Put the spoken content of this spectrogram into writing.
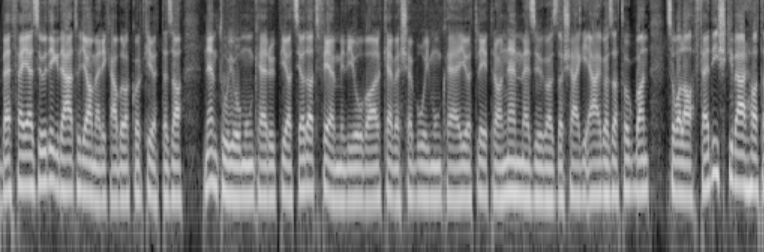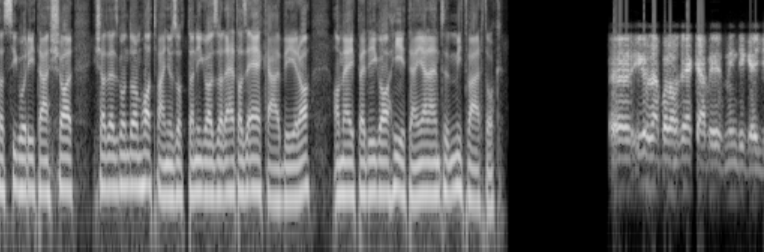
befejeződik, de hát ugye Amerikából akkor kijött ez a nem túl jó munkaerőpiaci adat, félmillióval kevesebb új munkahely jött létre a nem mezőgazdasági ágazatokban, szóval a Fed is kivárhat a szigorítással, és hát ezt gondolom hatványozottan igaz lehet az LKB-ra, amely pedig a héten jelent. Mit vártok? Igazából az LKB mindig egy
